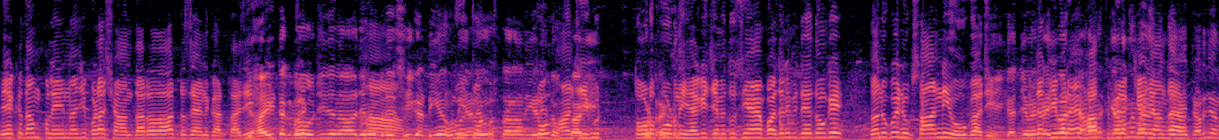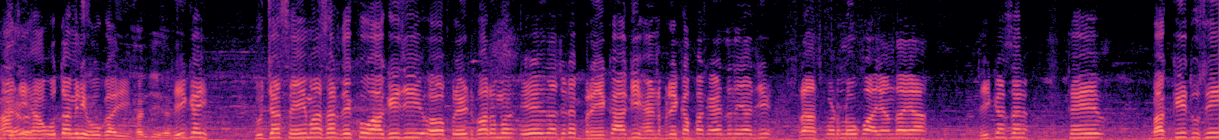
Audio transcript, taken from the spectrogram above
ਇੱਕਦਮ ਪਲੇਨ ਆ ਜੀ ਬੜਾ ਸ਼ਾਨਦਾਰ ਦਾ ਡਿਜ਼ਾਈਨ ਕਰਤਾ ਜੀ। ਹਾਈ ਟੈਕਨੋਲੋਜੀ ਦੇ ਨਾਲ ਜਿਵੇਂ। ਵਿਦੇਸ਼ੀ ਗੱਡੀਆਂ ਹੁੰਦੀਆਂ ਨੇ ਉਸ ਤਰ੍ਹਾਂ ਦੀ ਜਿਹੜੀ ਗਈ ਕੋਈ ਤੋੜ ਫੋੜ ਨਹੀਂ ਹੈਗੀ। ਜਿਵੇਂ ਤੁਸੀਂ ਐ ਵਜਨ ਵੀ ਦੇ ਦੋਗੇ ਤੁਹਾਨੂੰ ਕੋਈ ਨੁਕਸਾਨ ਨਹੀਂ ਹੋਊਗਾ ਜੀ। ਜਿਵੇਂ ਕਈ ਵਾਰ ਹੱਥ ਵੀ ਰੱਖਿਆ ਜਾਂਦਾ। ਹਾਂਜੀ। ਹਾਂ ਉਦਾਂ ਵੀ ਨਹੀਂ ਹੋਊਗਾ ਜੀ। ਠੀਕ ਹੈ ਜੀ। ਦੂਜਾ ਸੇਮ ਆ ਸਰ ਦੇਖੋ ਆ ਗਈ ਜੀ ਪਲੇਟਫਾਰਮ ਇਹ ਦਾ ਜਿਹੜੇ ਬ੍ਰੇਕ ਆ ਗਈ ਹੈਂਡ ਬ੍ਰੇਕ ਆਪਾਂ ਕਹਿ ਦਿੰਦੇ ਆ ਜੀ। ਟਰਾਂਸਪੋਰਟ ਲੋਕ ਆ ਜਾਂਦਾ ਆ। ਠੀਕ ਹੈ ਸਰ ਤੇ ਬਾਕੀ ਤੁਸੀਂ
